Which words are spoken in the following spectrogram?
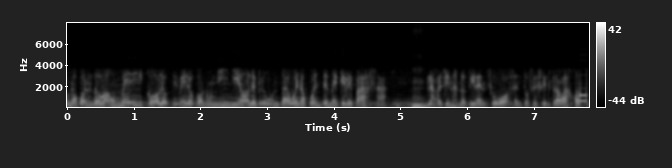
uno cuando va a un médico, lo primero con un niño le pregunta, bueno, cuénteme qué le pasa. Mm. Las ballenas no tienen su voz, entonces el trabajo a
